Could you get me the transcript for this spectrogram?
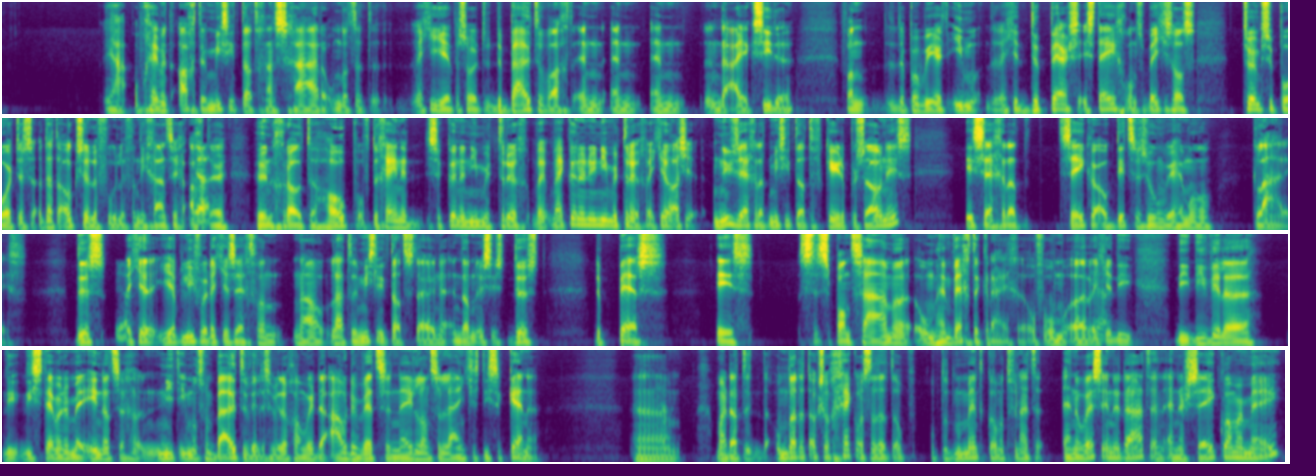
ja, op een gegeven moment achter Misitat gaan scharen. Omdat het, weet je, je hebt een soort de buitenwacht en, en, en, en de Ajaxide. Van, er probeert iemand, weet je, de pers is tegen ons. Een beetje zoals Trump-supporters dat ook zullen voelen. Van die gaan zich achter ja. hun grote hoop of degene, ze kunnen niet meer terug. Wij, wij, kunnen nu niet meer terug. Weet je, als je nu zegt dat Missie de verkeerde persoon is, is zeggen dat zeker ook dit seizoen weer helemaal klaar is. Dus ja. weet je, je hebt liever dat je zegt van, nou laten we Missie dat steunen. En dan is, is dus de pers is spant samen om hem weg te krijgen. Of om, uh, weet Ja. je, die, die, die willen die, die stemmen ermee in dat ze niet iemand van buiten willen. Ze willen gewoon weer de ouderwetse Nederlandse lijntjes die ze kennen. Um, Maar dat, omdat het ook zo gek was dat het op, op dat moment kwam het vanuit de NOS inderdaad. En NRC kwam er mee.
